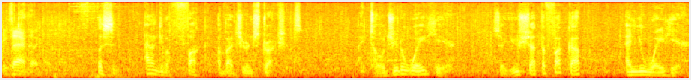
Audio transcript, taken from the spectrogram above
Exactly. Listen, I don't give a fuck about your instructions. I told you to wait here. So you shut the fuck up and you wait here.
